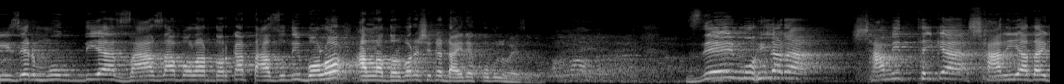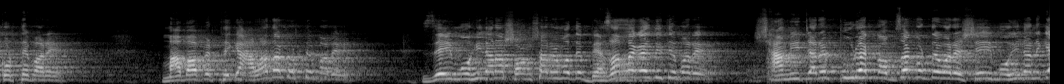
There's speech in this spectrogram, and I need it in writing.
নিজের মুখ দিয়া যা যা বলার দরকার তা যদি বলো, আল্লাহর দরবারে সেটা ডাইরেক্ট কবুল হয়ে যাবে। যে মহিলারা স্বামীর থেকে সারি আদায় করতে পারে মা বাপের থেকে আলাদা করতে পারে, যেই মহিলারা সংসারের মধ্যে বেজাল লাগাই দিতে পারে, স্বামীটারে পুরা কবজা করতে পারে, সেই মহিলা নাকি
